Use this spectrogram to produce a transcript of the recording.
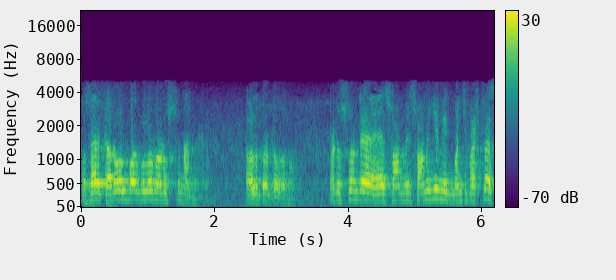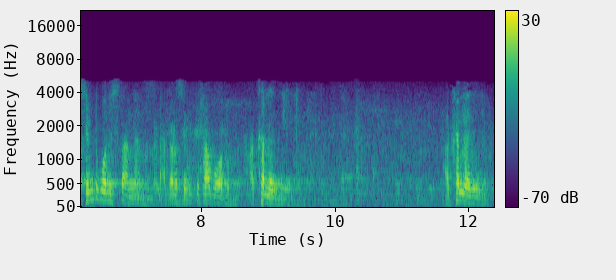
ఒకసారి కరోల్ బాగులో నడుస్తున్నాను నేను. ఎవరితో నడుస్తుంటే స్వామి స్వామీజీ మీకు మంచి ఫస్ట్ క్లాస్ సెంట్ కొనిస్తాను నేను అన్నాడు అక్కడ సెంట్ షాప్ ఒకటి ఉంది. అక్కర్లేదు నేను అక్కర్లేదు నేను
